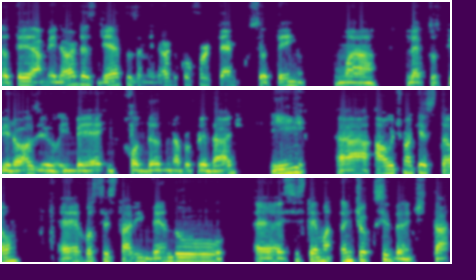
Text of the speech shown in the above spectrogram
eu ter a melhor das dietas, a melhor do conforto térmico se eu tenho uma leptospirose, IBR, rodando na propriedade. E a, a última questão é vocês estarem vendo é, sistema antioxidante, tá?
